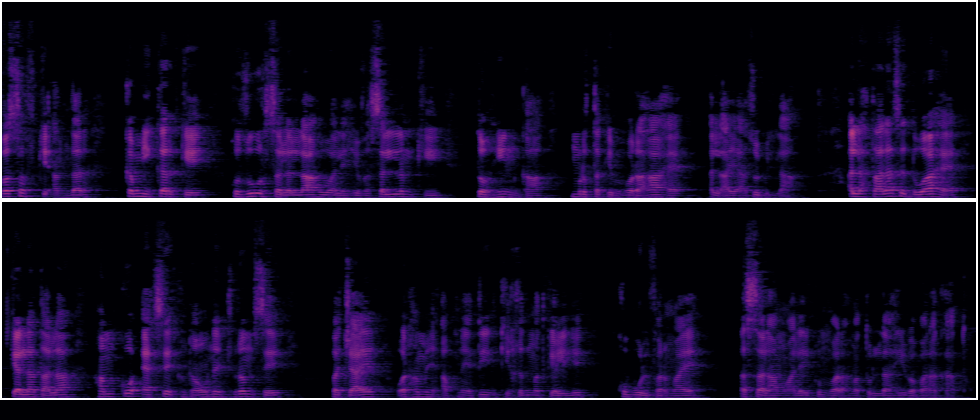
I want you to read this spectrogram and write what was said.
وصف کے اندر کمی کر کے حضور صلی اللہ علیہ وسلم کی توہین کا مرتکب ہو رہا ہے۔ اللہ باللہ۔ اللہ تعالیٰ سے دعا ہے کہ اللہ تعالیٰ ہم کو ایسے گناہوں جرم سے بچائے اور ہمیں اپنے دین کی خدمت کے لیے قبول فرمائے۔ السلام علیکم ورحمۃ اللہ وبرکاتہ۔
